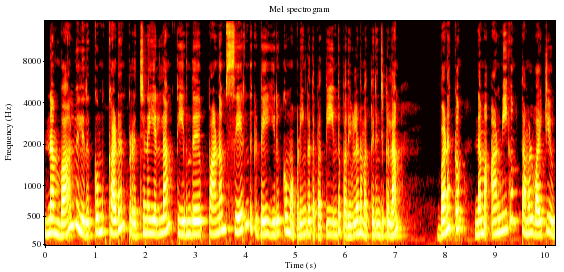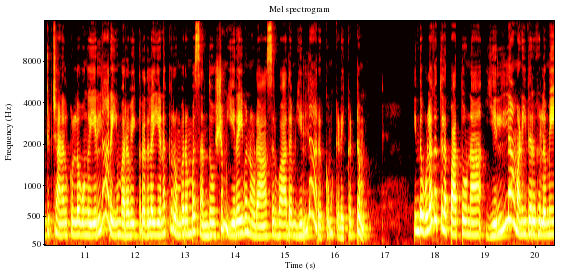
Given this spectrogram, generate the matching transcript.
நம் வாழ்வில் இருக்கும் கடன் பிரச்சனையெல்லாம் தீர்ந்து பணம் சேர்ந்துக்கிட்டே இருக்கும் அப்படிங்கிறத பற்றி இந்த பதிவில் நம்ம தெரிஞ்சுக்கலாம். வணக்கம். நம்ம ஆன்மீகம் தமிழ் வைட்டி யூடியூப் சேனல்குள்ளே உங்கள் எல்லாரையும் வரவேற்கிறதுல எனக்கு ரொம்ப ரொம்ப சந்தோஷம். இறைவனோட ஆசிர்வாதம் எல்லாருக்கும் கிடைக்கட்டும். இந்த உலகத்தில் பார்த்தோன்னா எல்லா மனிதர்களுமே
